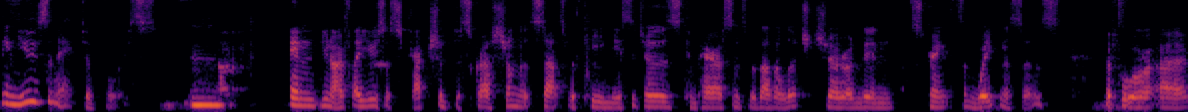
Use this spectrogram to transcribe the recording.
then use an active voice. Mm. And you know, if they use a structured discussion that starts with key messages, comparisons with other literature, and then strengths and weaknesses before uh,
